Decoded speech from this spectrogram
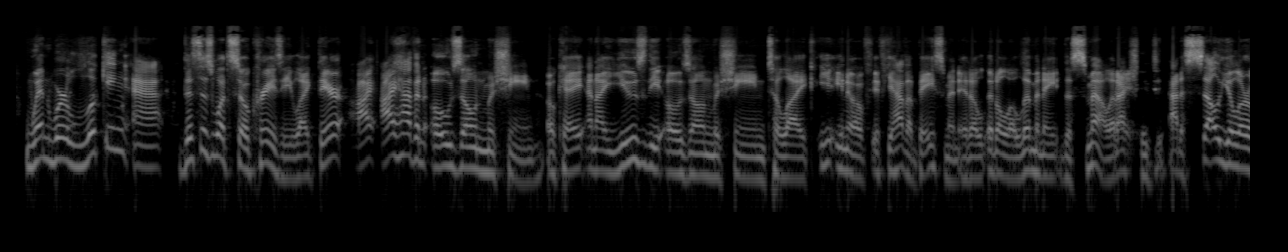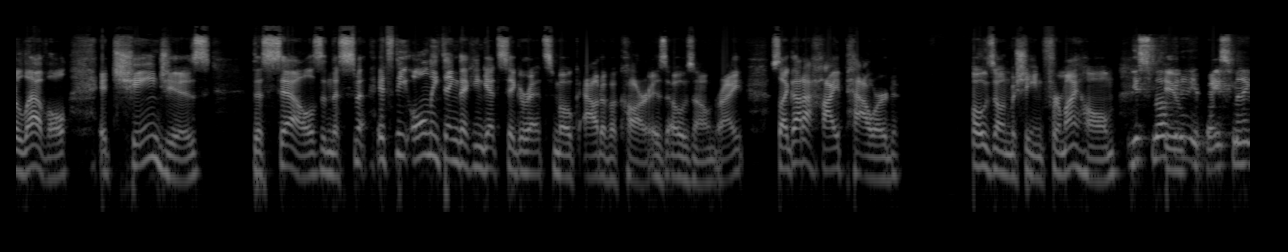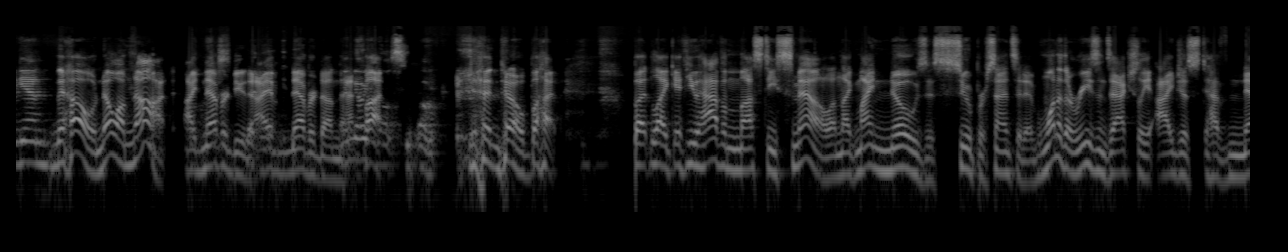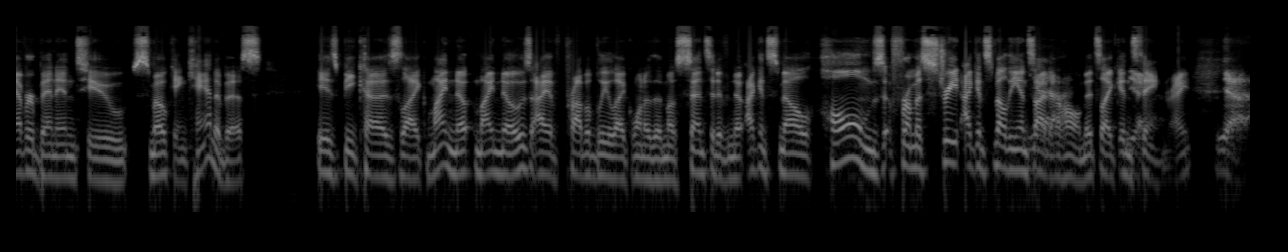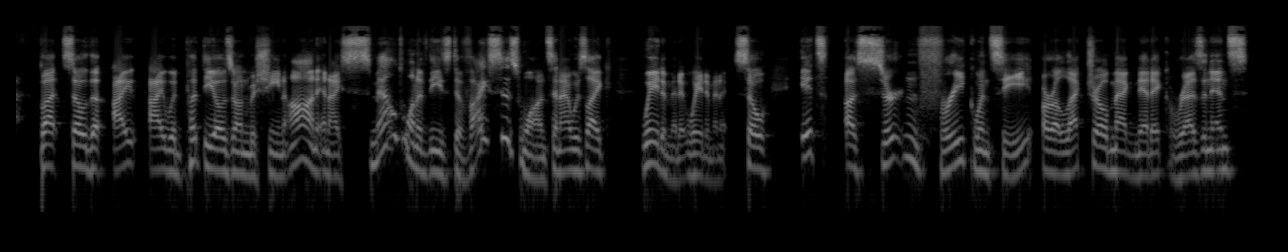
when we're looking at this is what's so crazy like there i i have an ozone machine okay? And i use the ozone machine to like you, you know if, if you have a basement it'll it'll eliminate the smell. It right. actually at a cellular level it changes the cells and the smell it's the only thing that can get cigarette smoke out of a car is ozone right? So i got a high powered ozone machine for my home. You smoking to, in your basement again? No, no, I'm not. Oh, I'd never do that. I have never done that. But no, but but like if you have a musty smell and like my nose is super sensitive. One of the reasons actually I just have never been into smoking cannabis is because like my no- my nose I have probably like one of the most sensitive no- I can smell homes from a street I can smell the inside yeah. of a home it's like insane yeah. right yeah but so that I I would put the ozone machine on and I smelled one of these devices once and I was like, wait a minute, wait a minute. So it's a certain frequency or electromagnetic resonance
